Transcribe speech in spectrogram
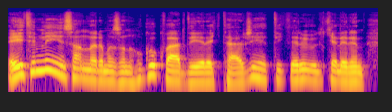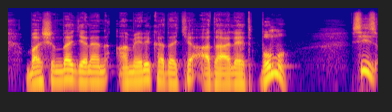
Eğitimli insanlarımızın hukuk var diyerek tercih ettikleri ülkelerin başında gelen Amerika'daki adalet bu mu? Siz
